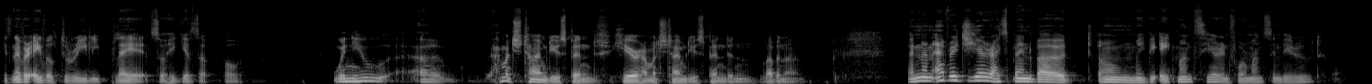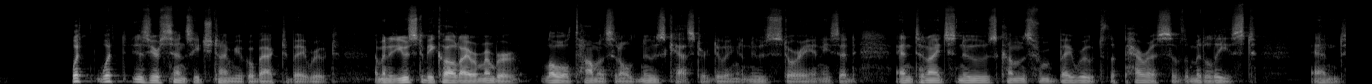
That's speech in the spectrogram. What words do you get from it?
he's never able to really play it, so he gives up both. When you, uh, how much time do you spend here? How much time do you spend in Lebanon? In an average year, I spend about oh, maybe eight months here and four months in Beirut. What What is your sense each time you go back to Beirut? I mean, it used to be called, I remember Lowell Thomas, an old newscaster, doing a news story, and he said, "And tonight's news comes from Beirut, the Paris of the Middle East," and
